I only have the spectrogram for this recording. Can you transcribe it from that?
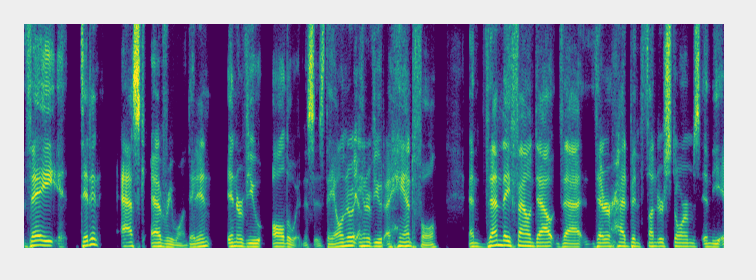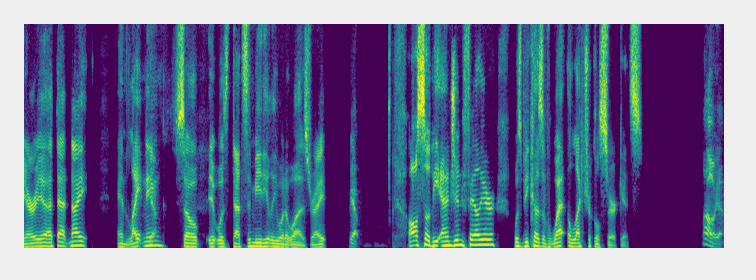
They didn't ask everyone. They didn't interview all the witnesses. They only Yeah. interviewed a handful. And then they found out that there had been thunderstorms in the area at that night and lightning. So it was that's immediately what it was, right? Also, the engine failure was because of wet electrical circuits. Oh, yeah.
